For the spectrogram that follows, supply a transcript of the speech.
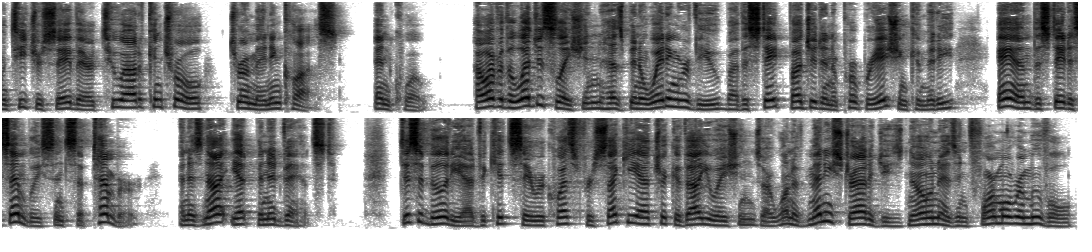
when teachers say they are too out of control to remain in class. However, the legislation has been awaiting review by the State Budget and Appropriation Committee and the State Assembly since September and has not yet been advanced. Disability advocates say requests for psychiatric evaluations are one of many strategies known as informal removal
